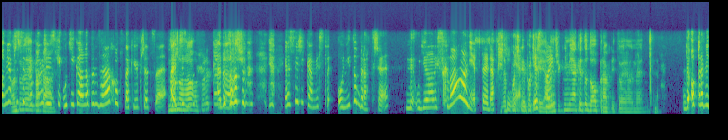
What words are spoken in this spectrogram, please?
On měl On přece problém, že vždycky utíkal na ten záchod taky přece. No, a ještě no, jsem no. to- a do toho jsem, já, já si říkám, jestli oni to, bratře, neudělali schválně v té dapštině. No počkej, počkej, jestli ale řekni mi, jak je to doopravdy, to jeho jméno. Doopravdy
